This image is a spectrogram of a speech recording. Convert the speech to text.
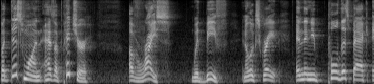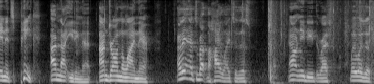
But this one has a picture of rice with beef and it looks great. And then you pull this back and it's pink. I'm not eating that. I'm drawing the line there. I think that's about the highlights of this. I don't need to eat the rest. Wait, what is this?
